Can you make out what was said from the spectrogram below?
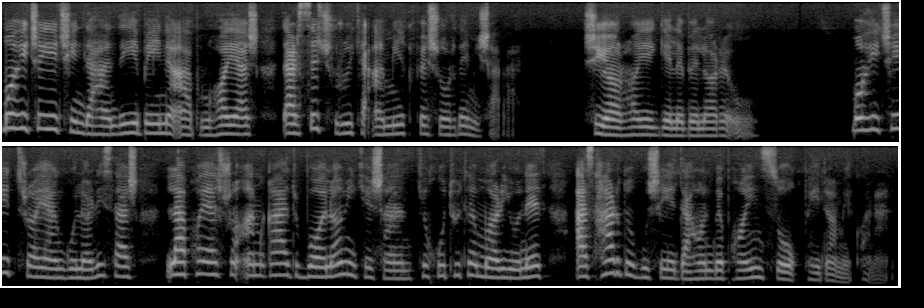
ماهیچه چین دهنده بین ابروهایش در سه چروک عمیق فشرده می شود. شیارهای گلابلار او. ماهیچه تراینگولاریسش لبهایش را انقدر بالا می کشند که خطوط ماریونت از هر دو گوشه دهان به پایین سوق پیدا می کنند.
